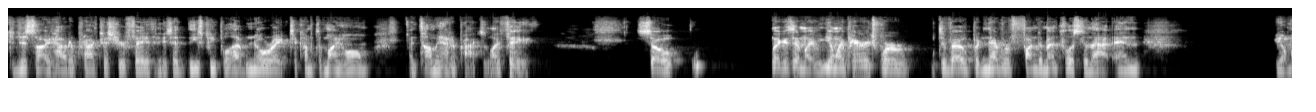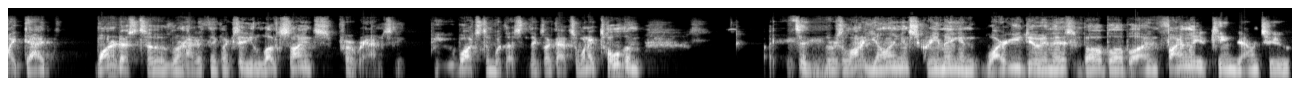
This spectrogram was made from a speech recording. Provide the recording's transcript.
to decide how to practice your faith. And he said, These people have no right to come to my home and tell me how to practice my faith. So, like I said, my you know, my parents were devout, but never fundamentalist in that. And you know, my dad wanted us to learn how to think. Like I said, he loved science programs. He, he watched them with us and things like that. So when I told him, like I said, there was a lot of yelling and screaming, and why are you doing this, and blah blah blah. And finally, it came down to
